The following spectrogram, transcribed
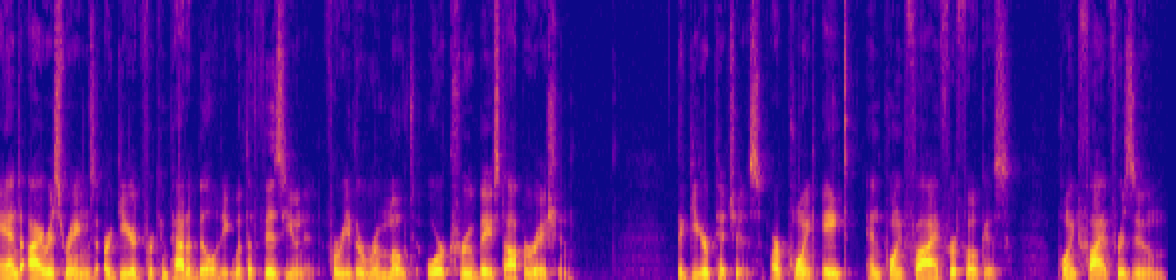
and iris rings are geared for compatibility with a FIZ unit for either remote or crew-based operation. The gear pitches are 0.8 and 0.5 for focus, 0.5 for zoom,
